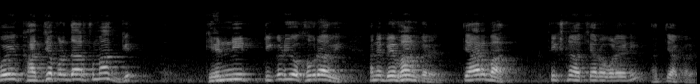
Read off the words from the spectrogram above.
કોઈ ખાદ્ય પદાર્થમાં ઘેરની ટીકડીઓ ખવડાવી અને બેભાન કરેલ. ત્યારબાદ તીક્ષ્ણ હથિયારો વડે એની હત્યા કરેલ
